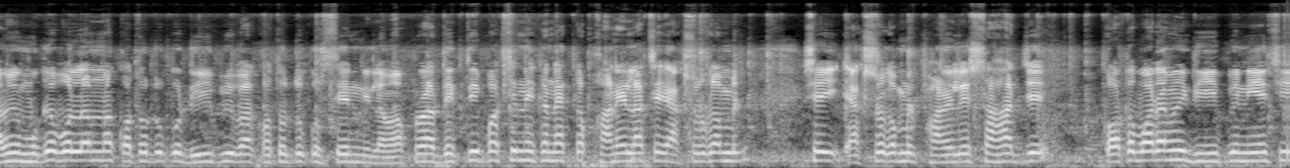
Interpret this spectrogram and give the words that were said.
আমি মুখে বললাম না কতটুকু ডিপি বা কতটুকু সেন্ট নিলাম। আপনারা দেখতেই পাচ্ছেন এখানে একটা ফানেল আছে একশো গ্রামের। সেই একশো গ্রামের ফানেলের সাহায্যে কতবার আমি ডিইপি নিয়েছি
